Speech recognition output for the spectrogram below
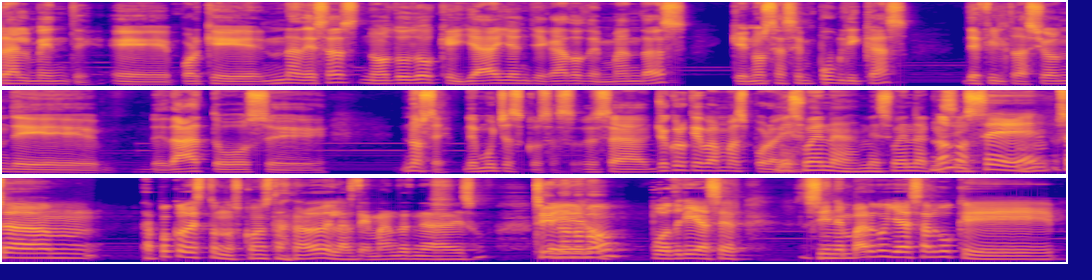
realmente. Eh, porque en una de esas no dudo que ya hayan llegado demandas que no se hacen públicas de filtración de, datos, eh, no sé, de muchas cosas. O sea, yo creo que va más por ahí. Me suena, me suena. no lo sé, ¿eh? o sea, mm, tampoco de esto nos consta nada de las demandas ni nada de eso. Sí, pero no, no, no. Podría ser. Sin embargo, ya es algo que,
